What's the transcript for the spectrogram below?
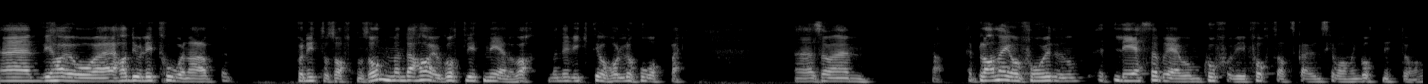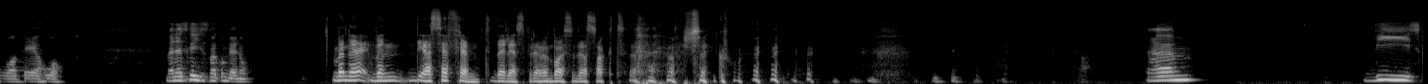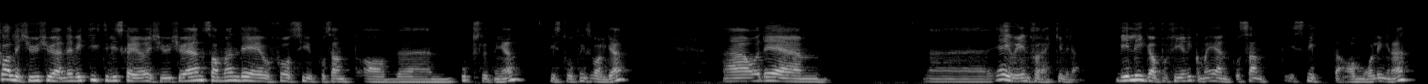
eh, vi har jo, jeg hadde jo litt troen på nyttårsaften og sånn, men det har jo gått litt nedover. Men det er viktig å holde håpet. Eh, så eh, ja, jeg planlegger å få ut et leserbrev om hvorfor vi fortsatt skal ønske hverandre godt nyttår, og at det er håp. Men jeg skal ikke snakke om det nå. Men, jeg- men jeg ser frem til det lesebrevet, bare så det er sagt. Vær så god. Um, vi skal i 2021, Det viktigste vi skal gjøre i 2021 sammen, det er å få 7 av um, oppslutningen i stortingsvalget. Uh, og det um, er jo innenfor rekkevidde. Vi ligger på 4,1% i snittet av målingene.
